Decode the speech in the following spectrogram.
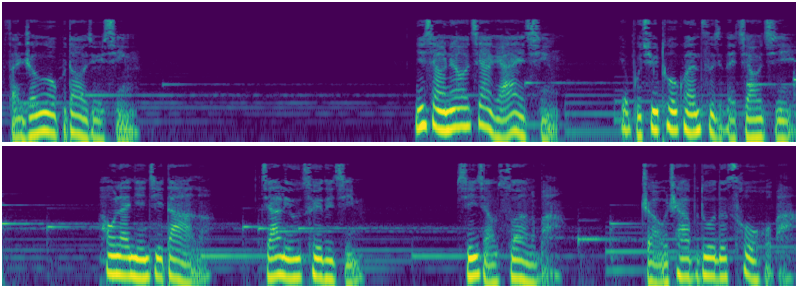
反正饿不到就行。你想着要嫁给爱情，也不去拓宽自己的交际。后来年纪大了，家里又催得紧，心想算了吧，找个差不多的凑合吧。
